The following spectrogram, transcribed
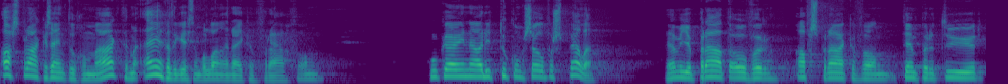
Afspraken zijn toen gemaakt, maar eigenlijk is een belangrijke vraag van, hoe kan je nou die toekomst zo voorspellen? Je praat over afspraken van temperatuur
